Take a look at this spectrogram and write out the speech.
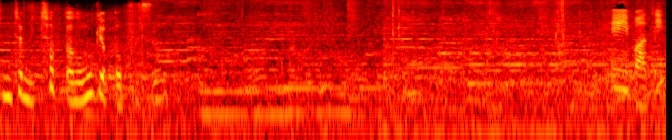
진짜 미쳤다. 너무 귀엽다, 부스. 헤이 바디?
